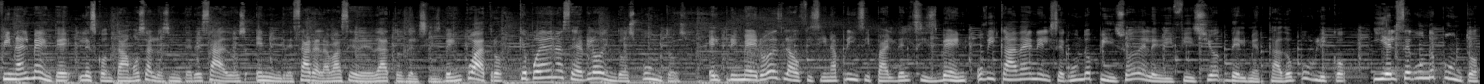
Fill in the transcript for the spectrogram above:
Finalmente, les contamos a los interesados en ingresar a la base de datos del CISBEN 4 que pueden hacerlo en dos puntos. El primero es la oficina principal del CISBEN ubicada en el segundo piso del edificio del Mercado Público y el segundo punto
